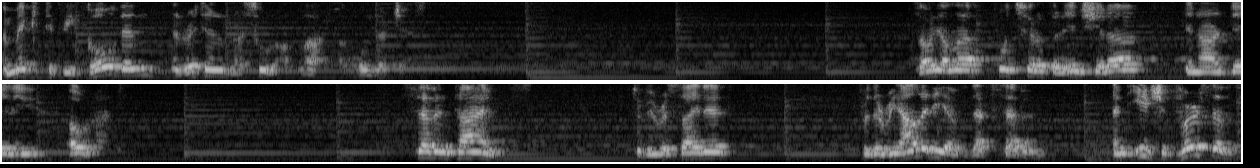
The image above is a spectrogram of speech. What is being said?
and make it to be golden and written Rasulullah upon their chest. So Allah put Surat al-Inshirah in our daily awrad. Seven times to be recited for the reality of that seven and each verse of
